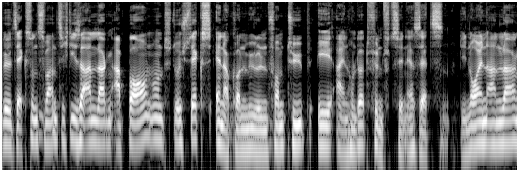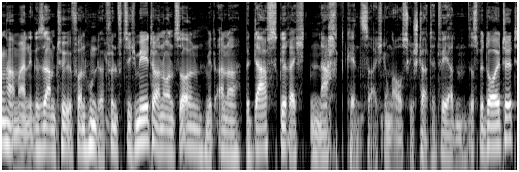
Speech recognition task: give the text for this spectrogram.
will 26 dieser Anlagen abbauen und durch sechs Enercon-Mühlen vom Typ E115 ersetzen. Die neuen Anlagen haben eine Gesamthöhe von 150 Metern und sollen mit einer bedarfsgerechten Nachtkennzeichnung ausgestattet werden. Das bedeutet,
